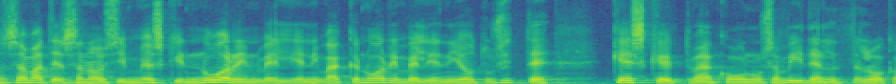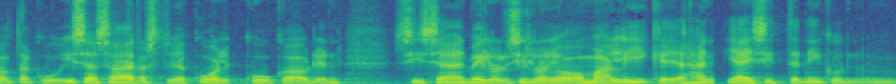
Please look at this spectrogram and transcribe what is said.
samaten sanoisin myöskin nuorin veljeni, vaikka nuorin veljeni joutui sitten keskeyttämään koulunsa viidenneltä luokalta, kun isä sairastui ja kuoli kuukauden sisään. Meillä oli silloin jo oma liike ja hän jäi sitten niin kuin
